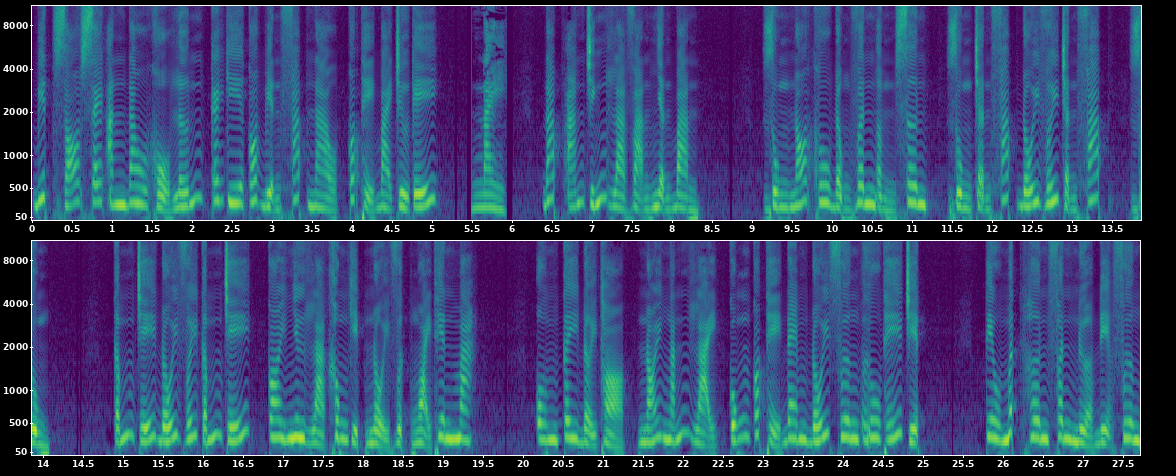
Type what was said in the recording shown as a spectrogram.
biết rõ sẽ ăn đau khổ lớn, cái kia có biện pháp nào có thể bài trừ kế. Này, đáp án chính là vạn nhận bàn. Dùng nó khu động vân ẩm sơn, dùng trận pháp đối với trận pháp, dùng cấm chế đối với cấm chế, coi như là không kịp nổi vực ngoại thiên ma. Ôm cây đời thỏ, nói ngắn lại cũng có thể đem đối phương ưu thế triệt. Tiêu mất hơn phân nửa địa phương.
